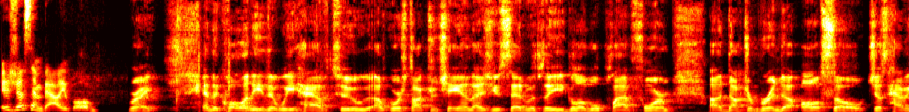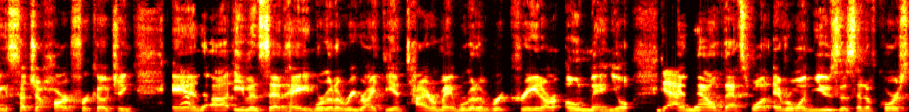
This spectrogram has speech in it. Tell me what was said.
is just invaluable. Right. And the quality that we have to, of course, Dr. Chand, as you said, with the global platform, uh, Dr. Brenda also just having such a heart for coaching and yeah. uh, even said, hey, we're going to rewrite the entire man. We're going to re- create our own manual. Yeah. And now that's what everyone uses. And of course,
